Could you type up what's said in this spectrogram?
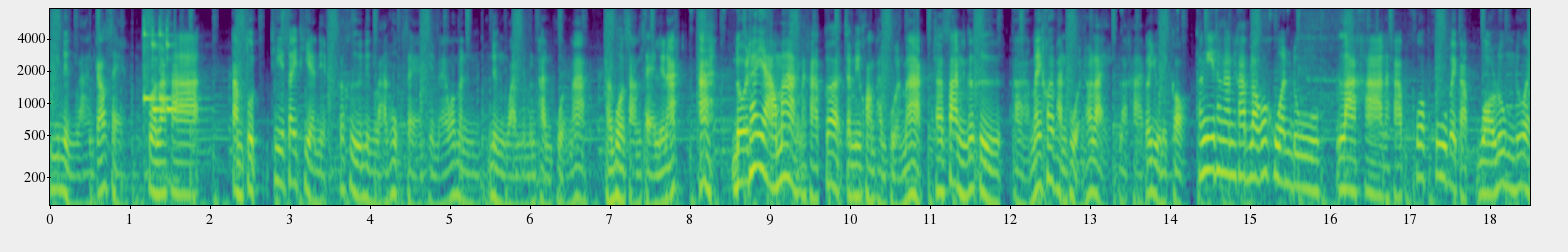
ที่1นึ่งล้านเก้าแสนส่วนราคา ต่ำสุดที่ไส้เทียนเนี่ยก็คือ1นึ่งล้านหกแสนเห็นไหมว่ามัน 1 วันเนี่ยมันผันผวนมากผันผวน3 0 0แสนเลยนะอะโดยถ้ายาวมากนะครับก็จะมีความผันผวนมาก ถ้าสั้นก็คืออ่าไม่ค่อยผันผวนเท่าไหร่ราคาก็อยู่ในกรอบทั้งนี้ทั้งนั้นครับเราก็ควรดูราคานะครับควบคู่ไปกับวอลลุ่มด้วย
